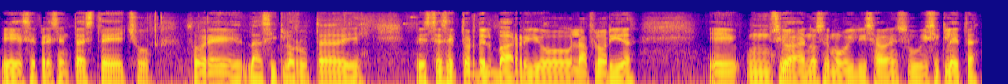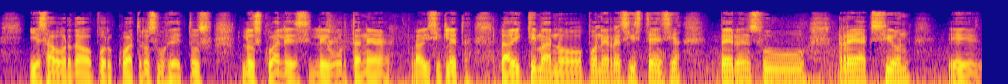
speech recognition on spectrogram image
Eh, se presenta este hecho sobre la ciclorruta de este sector del barrio La Florida. Eh, un ciudadano se movilizaba en su bicicleta y es abordado por cuatro sujetos los cuales le hurtan eh, la bicicleta. La víctima no pone resistencia, pero en su reacción eh,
